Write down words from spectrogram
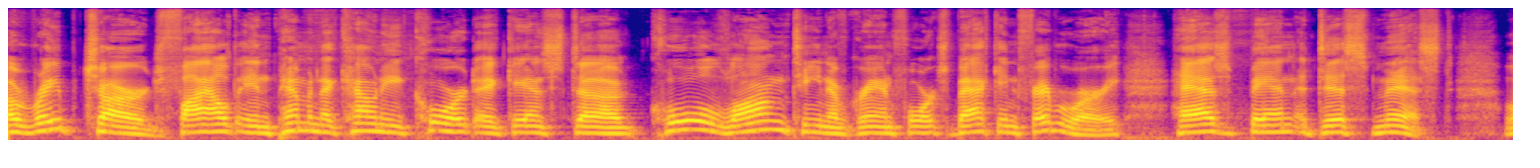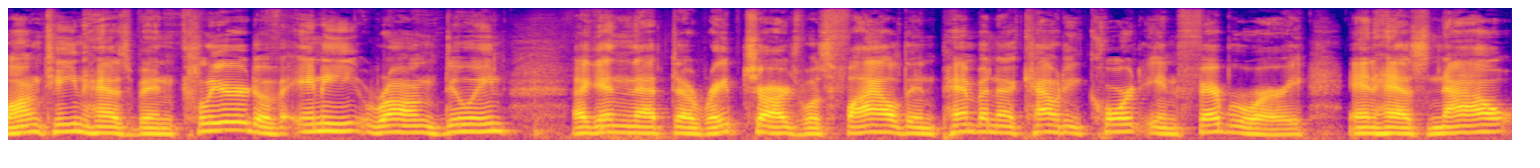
A rape charge filed in Pembina County Court against uh, Cole Longtine of Grand Forks back in February has been dismissed. Longtine has been cleared of any wrongdoing. Again, that uh, rape charge was filed in Pembina County Court in February and has now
